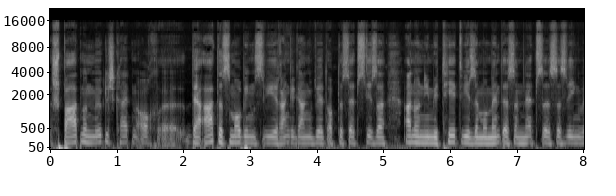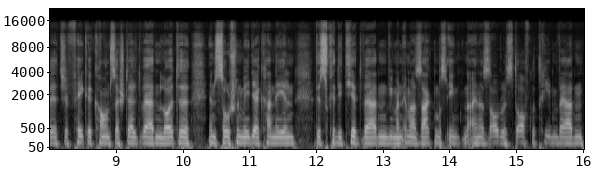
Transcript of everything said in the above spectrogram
Sparten und Möglichkeiten auch äh, der Art des Mobbings, wie rangegangen wird, ob das jetzt diese Anonymität, wie es im Moment ist im Netz ist, deswegen welche Fake-Accounts erstellt werden, Leute in Social-Media-Kanälen diskreditiert werden, wie man immer sagt, muss irgendeine Sau durchs Dorf getrieben werden.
